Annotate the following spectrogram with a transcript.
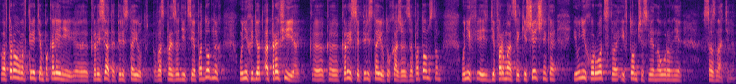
во втором, во третьем поколении э, крысята перестают воспроизводить себе подобных, у них идет атрофия, крысы перестают ухаживать за потомством, у них деформация кишечника, и у них уродство, и в том числе на уровне сознательном.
